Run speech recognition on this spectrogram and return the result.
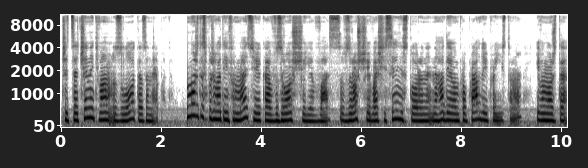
чи це чинить вам зло та занепад. Ви можете споживати інформацію, яка взрощує вас, взрощує ваші сильні сторони, нагадує вам про правду і про істину, і ви можете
